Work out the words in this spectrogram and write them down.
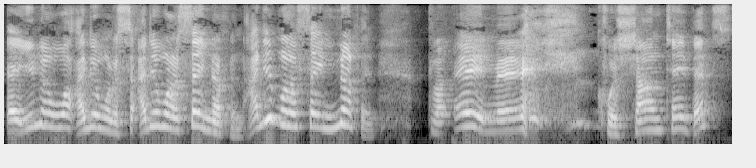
hey, you know what? I didn't want to say. I didn't want to say nothing. I didn't want to say nothing. But hey, man, Quashante, that's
